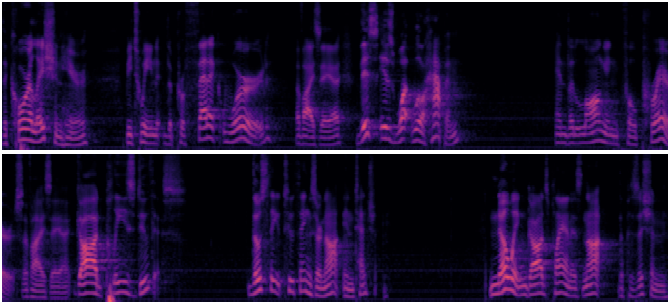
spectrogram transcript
the correlation here between the prophetic word of Isaiah, this is what will happen and the longingful prayers of Isaiah God, please do this. Those two things are not in tension. Knowing God's plan is not the position,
